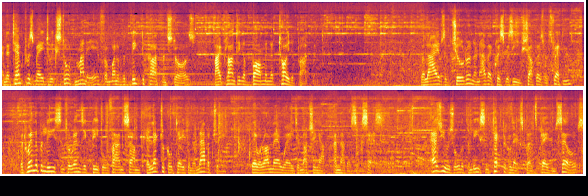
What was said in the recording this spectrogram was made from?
an attempt was made to extort money from one of the big department stores by planting a bomb in the toy department. The lives of children and other Christmas Eve shoppers were threatened, but when the police and forensic people found some electrical tape in a lavatory, they were on their way to notching up another success. As usual, the police and technical experts play themselves,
